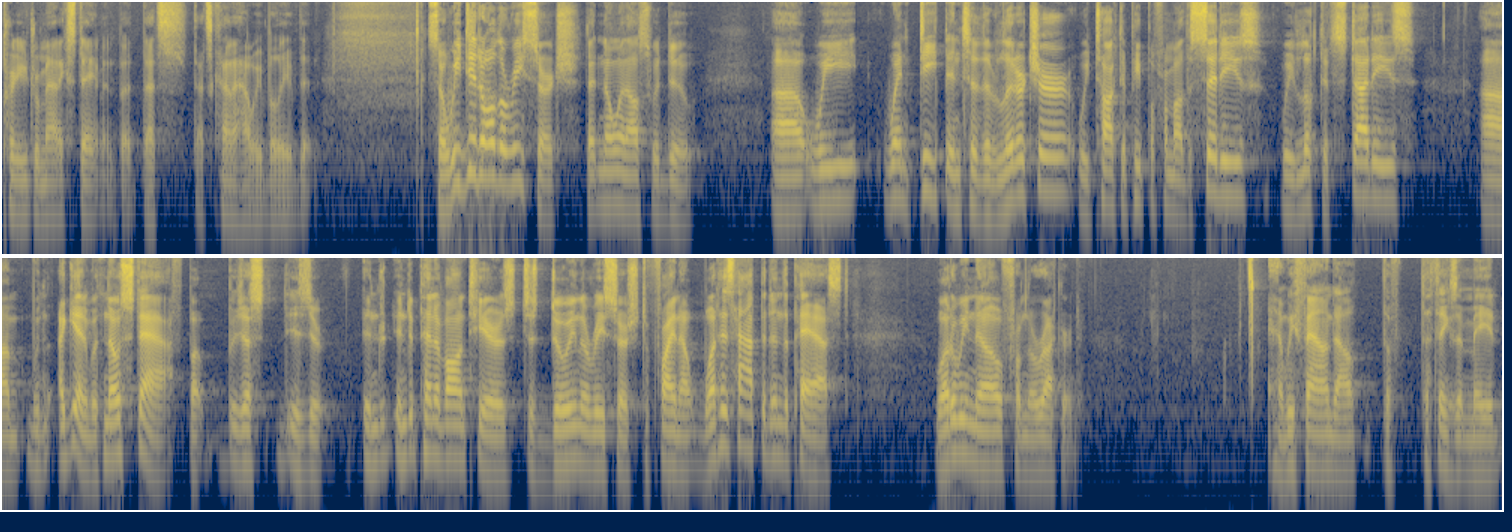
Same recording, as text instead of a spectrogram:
Pretty dramatic statement, but that's, that's kind of how we believed it. So we did all the research that no one else would do. Uh, we went deep into the literature. We talked to people from other cities. We looked at studies. Um, with, again, with no staff, but just is there in, independent volunteers just doing the research to find out what has happened in the past, what do we know from the record. And we found out the, the things that made,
